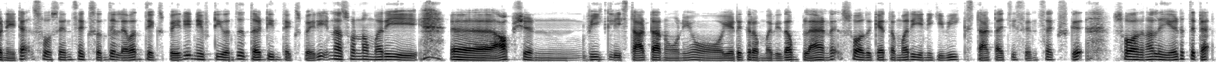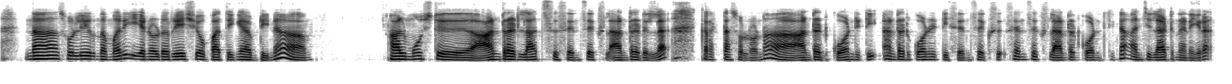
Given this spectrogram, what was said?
பண்ணிட்டேன். ஸோ சென்செக்ஸ் வந்து 11த் எக்ஸ்பைரி, நிஃப்டி வந்து 13த் எக்ஸ்பைரி. நான் சொன்ன மாதிரி ஆப்ஷன் வீக்லி ஸ்டார்ட் ஆனவனையும் எடுக்கிற மாதிரி தான் பிளான் ஸோ அதுக்கேற்ற மாதிரி இன்றைக்கி வீக் ஸ்டார்ட் ஆச்சு சென்செக்ஸ்க்கு. ஸோ அதனால் எடுத்துட்டேன். நான் சொல்லியிருந்த மாதிரி என்னோட ரேஷியோ பார்த்தீங்க அப்படின்னா, ஆல்மோஸ்ட் 100 லாட்ஸ் சென்செக்ஸில் ஹண்ட்ரட் இல்லை கரெக்டாக சொல்லணும்னா 100 குவான்டிட்டி 100 குவான்டிட்டி சென்செக்ஸ். சென்செக்ஸில் ஹண்ட்ரட் குவான்டிட்டினா அஞ்சு லாட்டுன்னு நினைக்கிறேன்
